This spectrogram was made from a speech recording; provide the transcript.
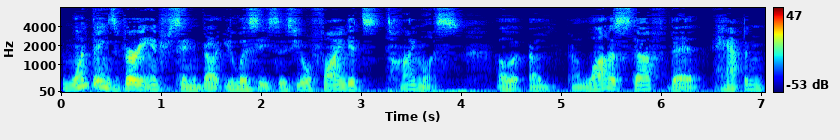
One thing that's very interesting about Ulysses is you'll find it's timeless. A, a, a lot of stuff that happened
